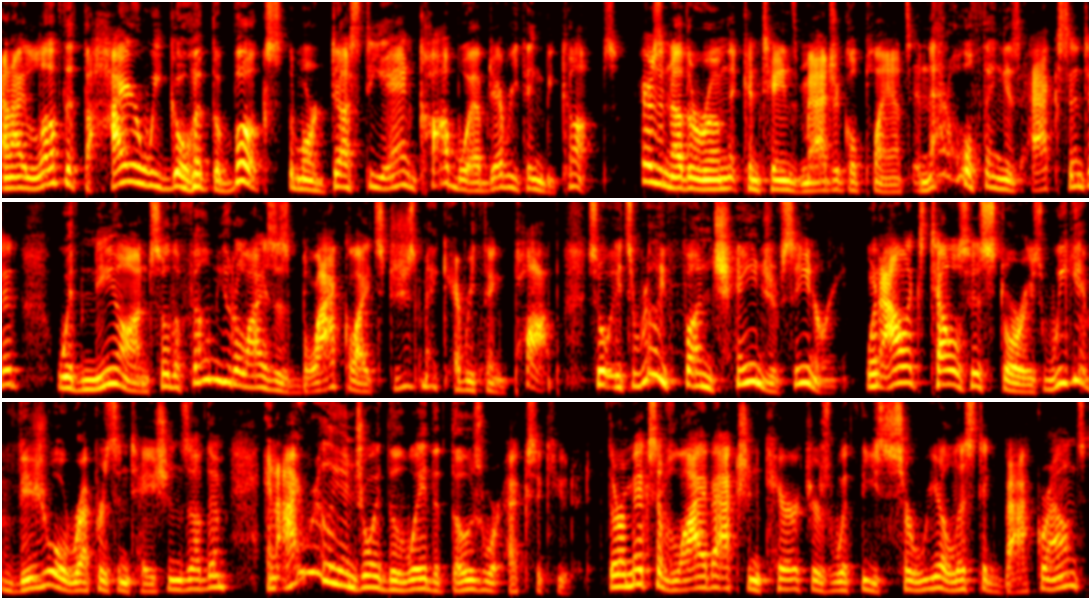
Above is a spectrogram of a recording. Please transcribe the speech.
And I love that the higher we go with the books, the more dusty and cobwebbed everything becomes. There's another room that contains magical plants, and that whole thing is accented with neon, so the film utilizes black lights to just make everything pop. So it's a really fun change of scenery. When Alex tells his stories, we get visual representations of them, and I really enjoyed the way that those were executed. They're a mix of live action characters with these surrealistic backgrounds,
